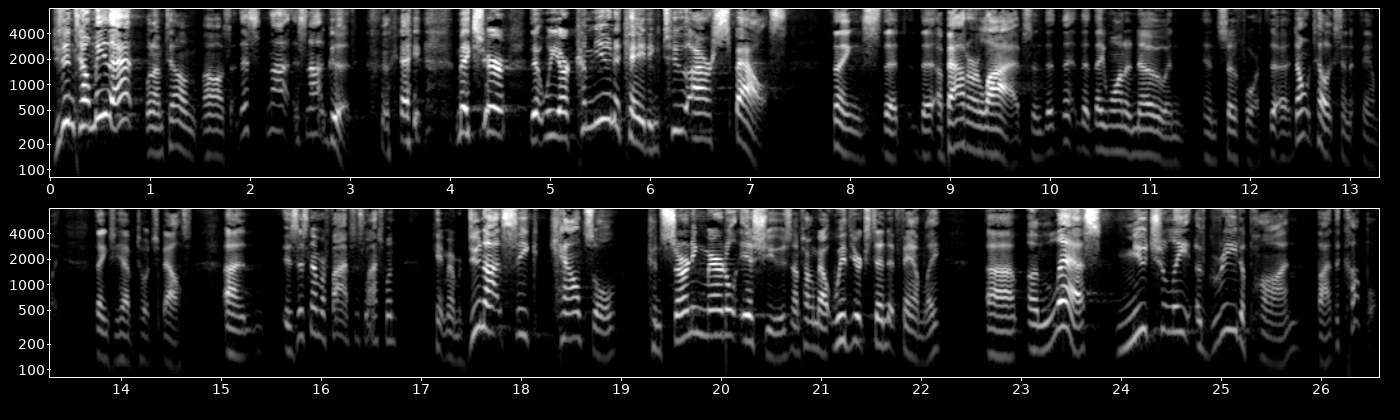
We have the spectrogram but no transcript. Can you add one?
you didn't tell me that when I'm telling my mom. That's not, it's not good, okay? Make sure that we are communicating to our spouse things that, that about our lives and that, that they want to know and, and so forth. Uh, don't tell extended family things you haven't told your spouse. Uh, is this number five? Is this last one? I can't remember. Do not seek counsel concerning marital issues. I'm talking about with your extended family uh, unless mutually agreed upon by the couple.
